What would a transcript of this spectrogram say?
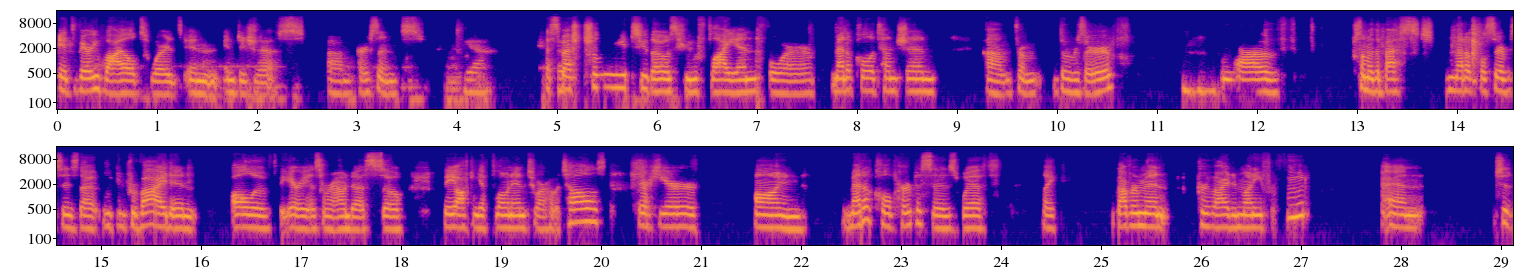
it's very vile towards in indigenous um, persons Yeah. especially to those who fly in for medical attention um, from the reserve Mhm. we have some of the best medical services that we can provide in all of the areas around us. So they often get flown into our hotels. They're here on medical purposes with like government provided money for food and to,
